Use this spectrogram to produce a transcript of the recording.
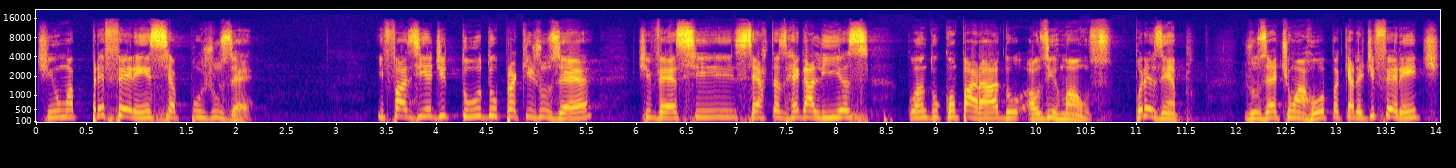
tinha uma preferência por José e fazia de tudo para que José tivesse certas regalias quando comparado aos irmãos. Por exemplo, José tinha uma roupa que era diferente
